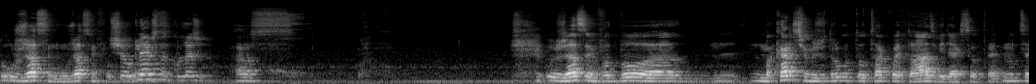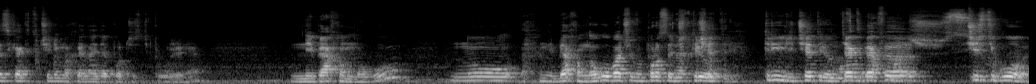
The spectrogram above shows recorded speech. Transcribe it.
Ужасен, ужасен футбол. Ще го гледаш на колежа. Аз... Ужасен футбол. А... Макар, че между другото от това, което аз видях съответно, ЦСКА като че ли имаха една идея по-чисти положения. Не бяха много, но не бяха много, обаче въпросът е, че Бяха 3, четири. или 4 Но от тях бяха чисти голове.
